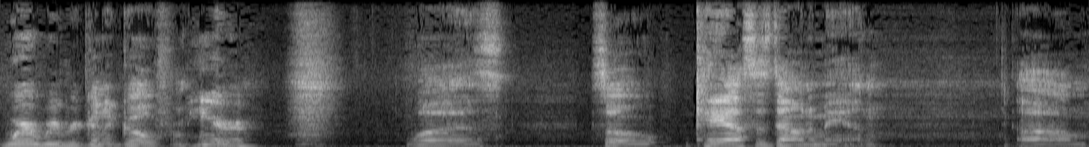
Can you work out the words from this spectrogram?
where we were going to go from here was so Chaos is down a man. Um,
